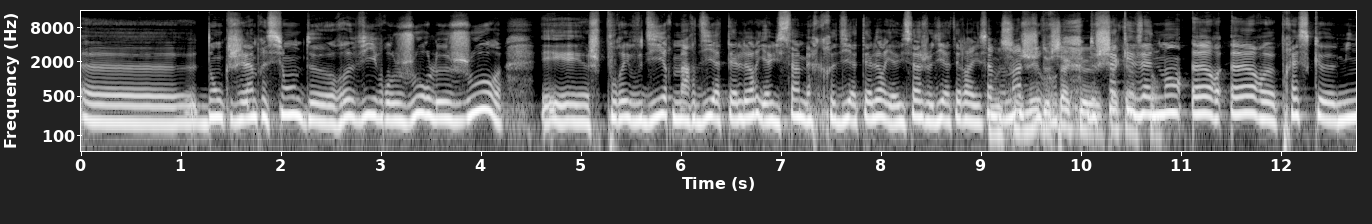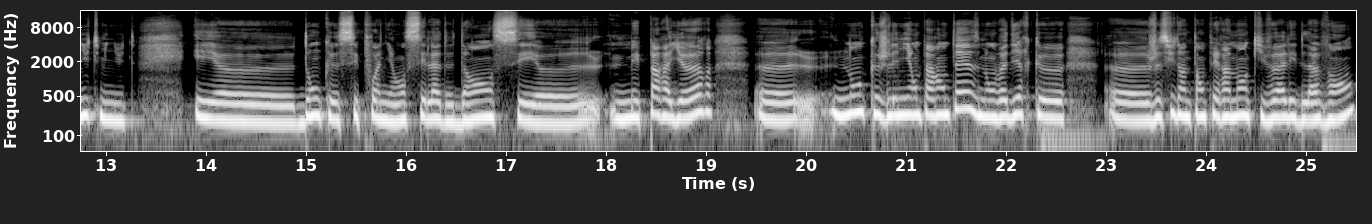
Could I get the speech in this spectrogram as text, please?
Euh, donc j'ai l'impression de revivre au jour le jour et je pourrais vous dire mardi à telle heure il y a eu ça, mercredi à telle heure il y a eu ça, jeudi à telle heure il y a eu ça. Vous je de re- chaque, de chaque événement, heure, heure, euh, presque minute, minute. Et euh, donc euh, c'est poignant, c'est là-dedans, c'est. euh, mais par ailleurs, euh, non que je l'ai mis en parenthèse, mais on va dire que euh, je suis d'un tempérament qui veut aller de l'avant.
